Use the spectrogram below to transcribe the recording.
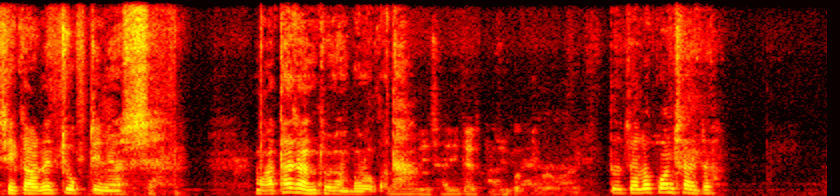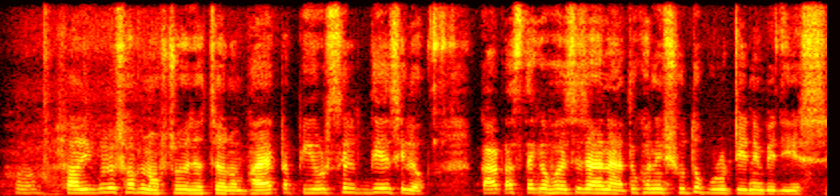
সে কারণে চোখ টেনে আসছে। মাথা যন্ত্রণা বড় কথা। তো চলো কোন শাড়িটা? হ্যাঁ, শাড়িগুলো সব নষ্ট হয়ে যাচ্ছে জানো ভাই একটা পিওর সিল্ক দিয়েছিল। কার কাছ থেকে হয়েছে যায় না এতখানি সুতো পুরো টেনে বেরিয়ে এসছে।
